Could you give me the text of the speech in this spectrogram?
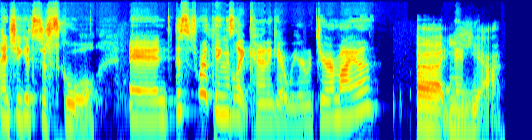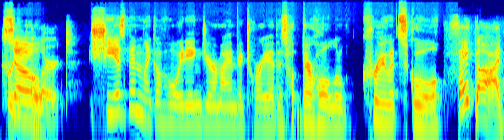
and she gets to school. And this is where things like kind of get weird with Jeremiah. Uh, And yeah. Creep so- alert. She has been like avoiding Jeremiah and Victoria, this whole, their whole little crew at school. Thank God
